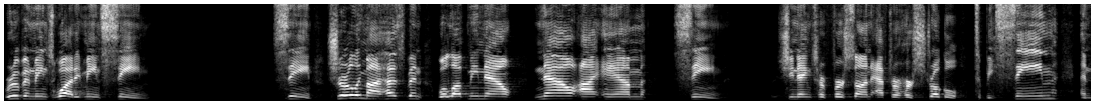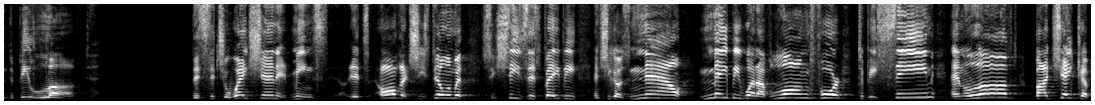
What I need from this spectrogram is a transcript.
Reuben means what? It means seen. Seen. Surely my husband will love me now. Now I am seen. She names her first son after her struggle to be seen and to be loved. This situation, it means it's all that she's dealing with. She sees this baby and she goes, Now, maybe what I've longed for to be seen and loved by Jacob,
